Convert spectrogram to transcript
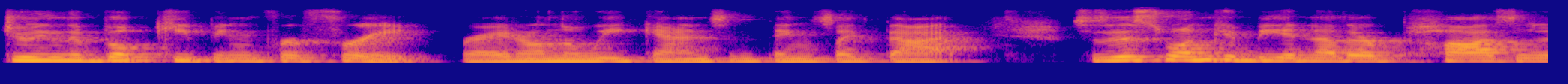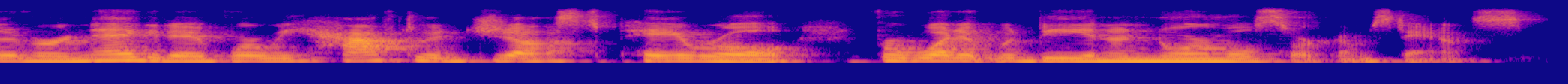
doing the bookkeeping for free, right, on the weekends and things like that. So this one can be another positive or negative where we have to adjust payroll for what it would be in a normal circumstance.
